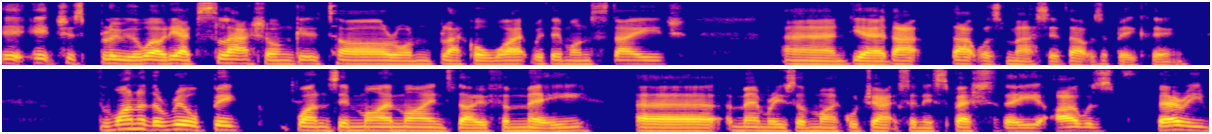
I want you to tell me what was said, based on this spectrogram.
it, it just blew the world. He had Slash on guitar on Black or White with him on stage. And yeah, that, that was massive. That was a big thing. One of the real big ones in my mind, though, for me, uh, memories of Michael Jackson, especially. I was very,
